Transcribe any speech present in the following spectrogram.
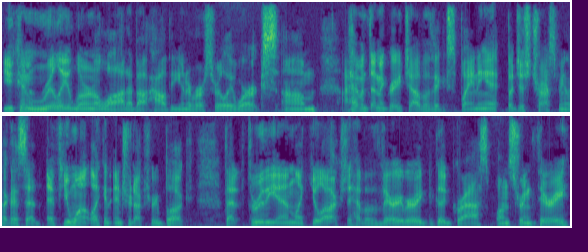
you can really learn a lot about how the universe really works. Um, I haven't done a great job of explaining it, but just trust me. Like I said, if you want like an introductory book that through the end, like you'll actually have a very very good grasp on string theory,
